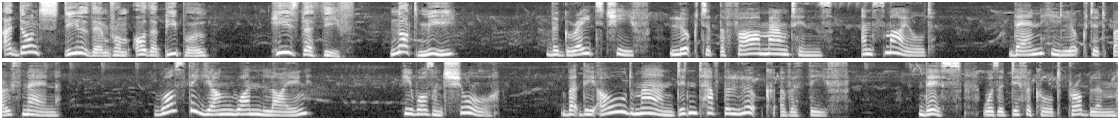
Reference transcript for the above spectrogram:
I don't steal them from other people. He's the thief, not me. The great chief looked at the far mountains and smiled. Then he looked at both men. Was the young one lying? He wasn't sure. But the old man didn't have the look of a thief. This was a difficult problem.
